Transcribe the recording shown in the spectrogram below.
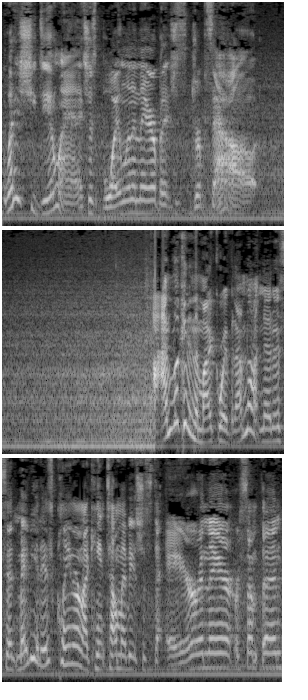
what is she doing? It's just boiling in there, but it just drips out. I'm looking in the microwave, but I'm not noticing. Maybe it is cleaner and I can't tell. Maybe it's just the air in there or something.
